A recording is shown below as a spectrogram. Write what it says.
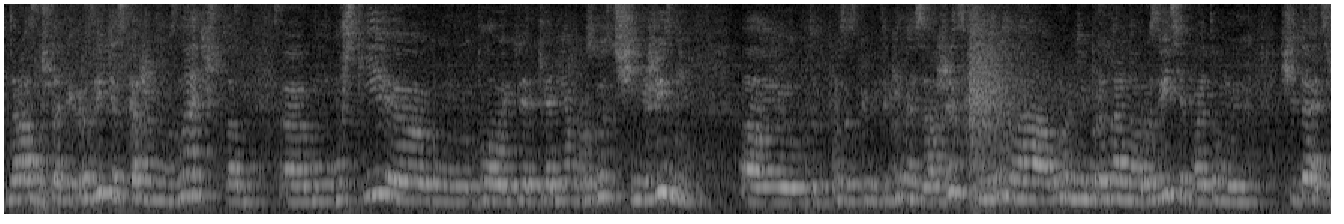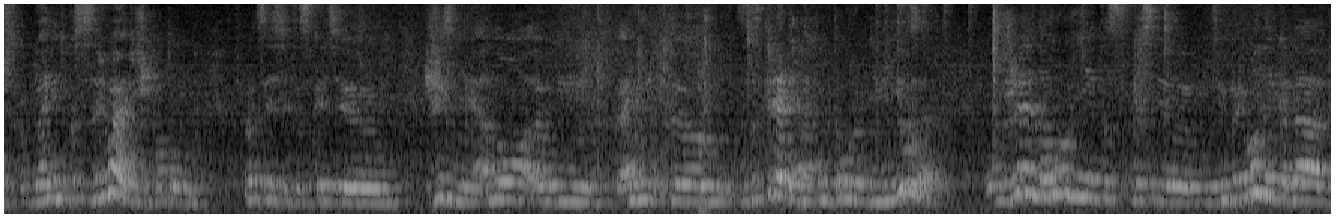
на разных стадиях развития. Скажем, вы знаете, что там э, мужские э, половые клетки, они образуются течение жизни, э, вот этот процесс гаметогенеза, а женские на уровне эмбрионального развития, поэтому и считается, что как бы они только созревают уже потом в процессе, так сказать, э, жизни, оно, они застряли на каком-то уровне миоза, уже на уровне это, сказать, э, эмбриона, и когда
